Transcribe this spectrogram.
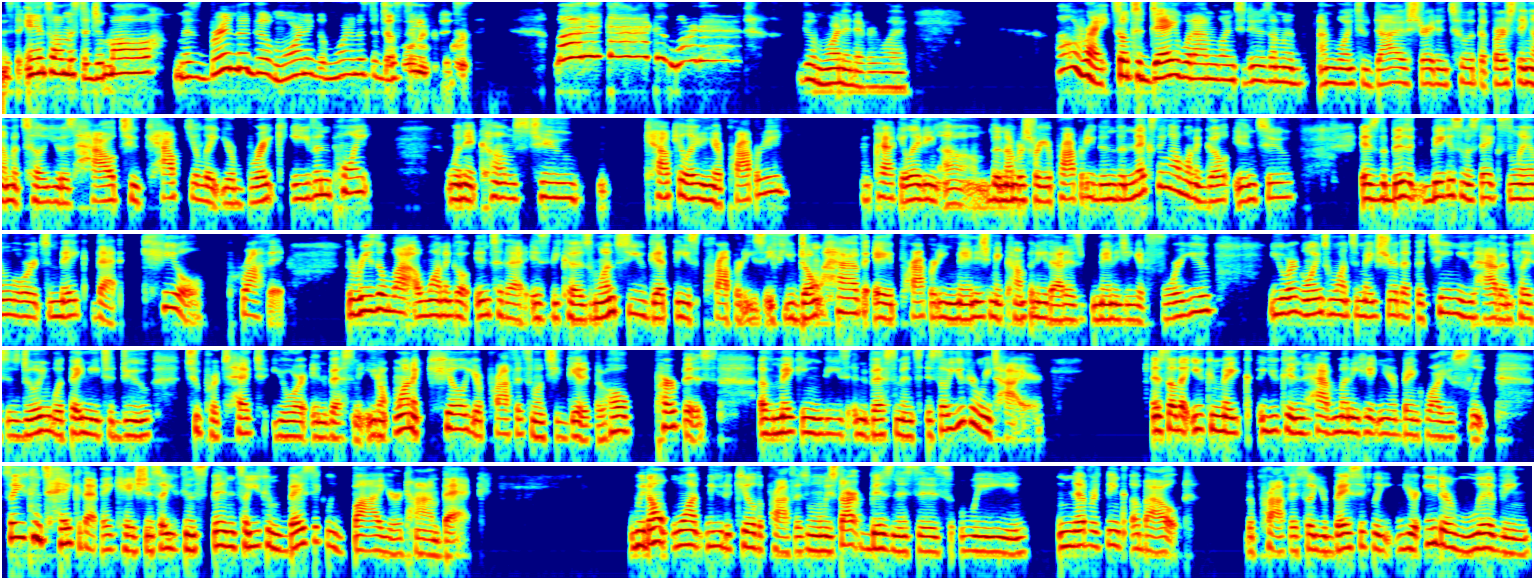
Mr. Anton, Mr. Jamal, Miss Brenda, good morning. Good morning, Mr. Josephus. Monica, good morning. Good morning, everyone. All right. So today what I'm going to do is I'm going to I'm going to dive straight into it. The first thing I'm going to tell you is how to calculate your break even point when it comes to calculating your property, calculating um, the numbers for your property. Then the next thing I want to go into is the big, biggest mistakes landlords make that kill profit. The reason why I want to go into that is because once you get these properties, if you don't have a property management company that is managing it for you, you are going to want to make sure that the team you have in place is doing what they need to do to protect your investment. You don't want to kill your profits once you get it. The whole purpose of making these investments is so you can retire and so that you can make you can have money hitting your bank while you sleep. So you can take that vacation so you can spend so you can basically buy your time back. We don't want you to kill the profits when we start businesses we never think about the profit so you're basically you're either living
